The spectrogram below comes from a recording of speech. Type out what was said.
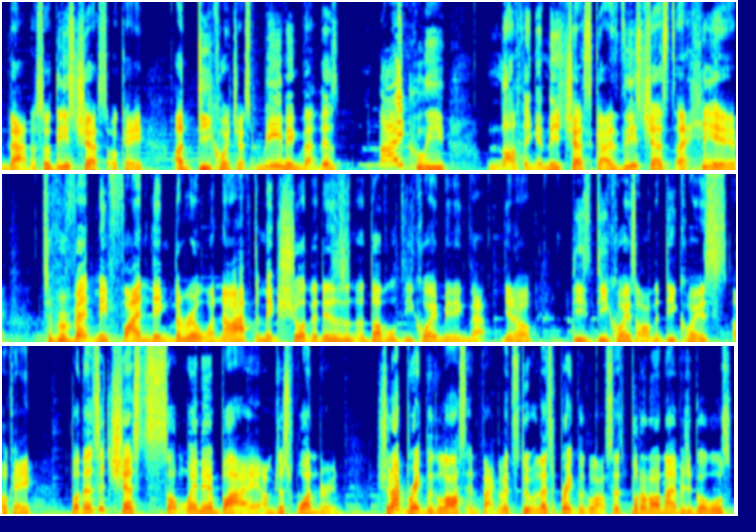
that. So these chests, okay, are decoy chests, meaning that there's likely nothing in these chests, guys. These chests are here to prevent me finding the real one. Now, I have to make sure that it isn't a double decoy, meaning that, you know, these decoys aren't the decoys, okay? But there's a chest somewhere nearby. I'm just wondering. Should I break the glass? In fact, let's do it. Let's break the glass. Let's put on our night vision goggles.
